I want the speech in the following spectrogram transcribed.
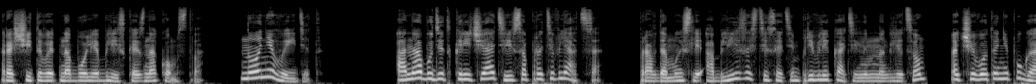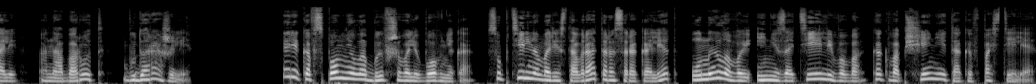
рассчитывает на более близкое знакомство. Но не выйдет. Она будет кричать и сопротивляться. Правда, мысли о близости с этим привлекательным наглецом от чего-то не пугали, а наоборот, будоражили. Эрика вспомнила бывшего любовника, субтильного реставратора 40 лет, унылого и незатейливого как в общении, так и в постели.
